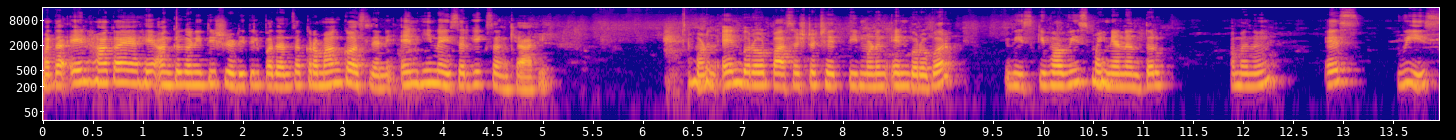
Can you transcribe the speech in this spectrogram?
मग आता एन हा काय आहे? अंकगणिती श्रेणीतील पदांचा क्रमांक असल्याने एन ही नैसर्गिक संख्या आहे. म्हणून एन बरोबर पासष्ट छेद तीन म्हणून एन बरोबर वीस किंवा वीस महिन्यानंतर म्हणून एस वीस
